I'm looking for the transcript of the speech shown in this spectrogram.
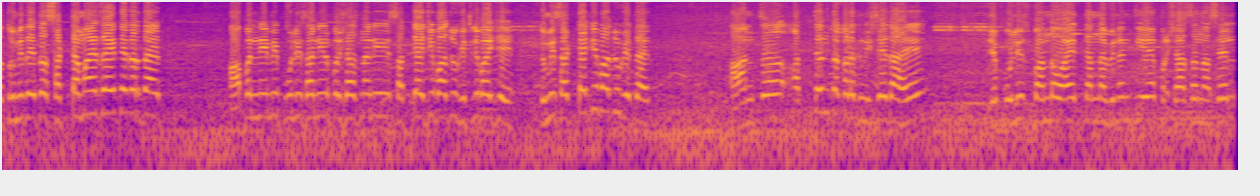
तर तुम्ही तर इथं सट्टमय जयते करतायत. आपण नेहमी पोलिसांनी प्रशासनाने सत्याची बाजू घेतली पाहिजे. तुम्ही सट्ट्याची बाजू घेत आहेत आमचं अत्यंत कडक निषेध आहे. जे पोलीस बांधव आहेत त्यांना विनंती आहे प्रशासन असेल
